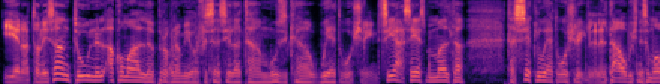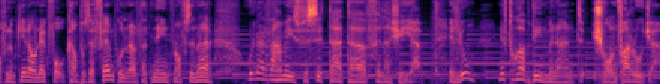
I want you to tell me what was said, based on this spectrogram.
Jiena Tony Santu nilqakom għal programm jor fis-sensiela ta' Mużika 21. Sija ħsejjes minn Malta tas-seklu 21 li niltaqgħu biex nisimgħu flimkien hawnhekk fuq Campus FM kull nhar ta' tnejn f'nofsinhar u nhar ta' ħamis fis-sitta ta' filgħaxija. Illum niftuħa b'din mingħand Sean Farrugia.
